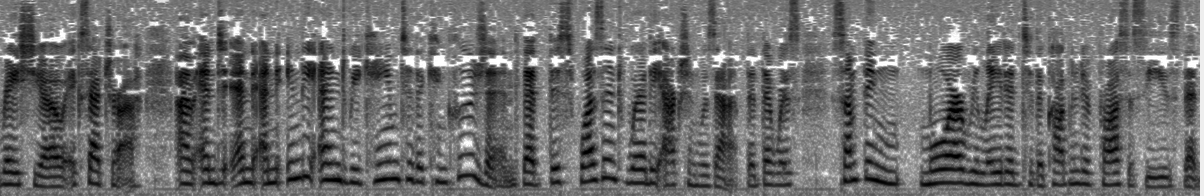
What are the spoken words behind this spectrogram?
ratio, etc. Um, and, and, and in the end, we came to the conclusion that this wasn't where the action was at, that there was something more related to the cognitive processes that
